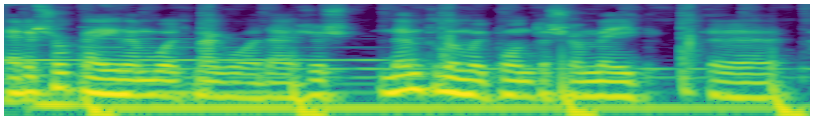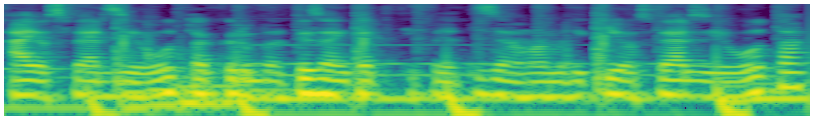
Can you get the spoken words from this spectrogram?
erre sokáig nem volt megoldás, és nem tudom, hogy pontosan melyik iOS verzió óta, körülbelül a 12. vagy a 13. iOS verzió óta,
